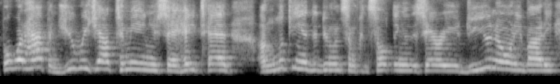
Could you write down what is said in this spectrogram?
but what happens? You reach out to me and you say, Hey, Ted, I'm looking into doing some consulting in this area. Do you know anybody?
